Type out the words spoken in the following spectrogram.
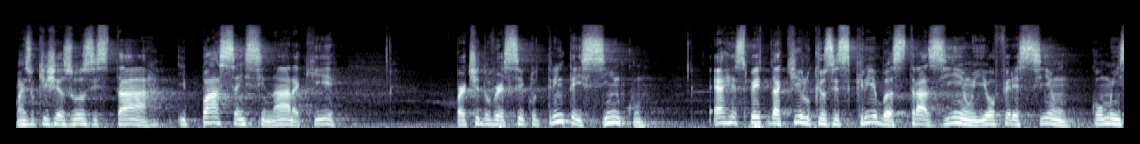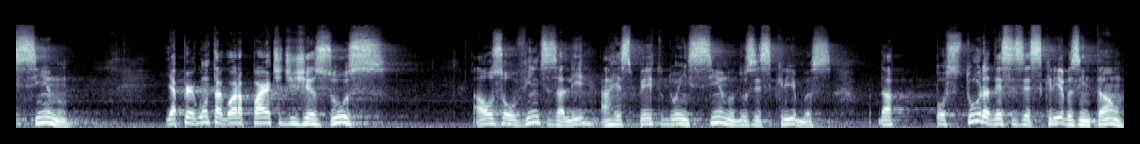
Mas o que Jesus está e passa a ensinar aqui, a partir do versículo 35, é a respeito daquilo que os escribas traziam e ofereciam como ensino. E a pergunta agora parte de Jesus aos ouvintes ali a respeito do ensino dos escribas, da postura desses escribas, então,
